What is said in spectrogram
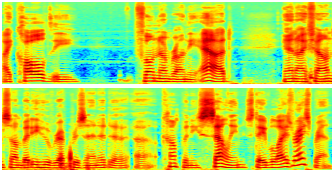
I called the phone number on the ad and I found somebody who represented a, a company selling stabilized rice bran.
